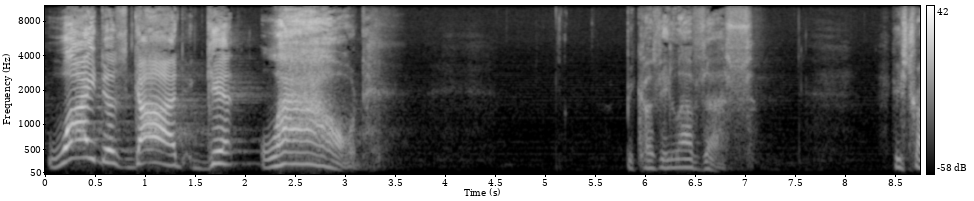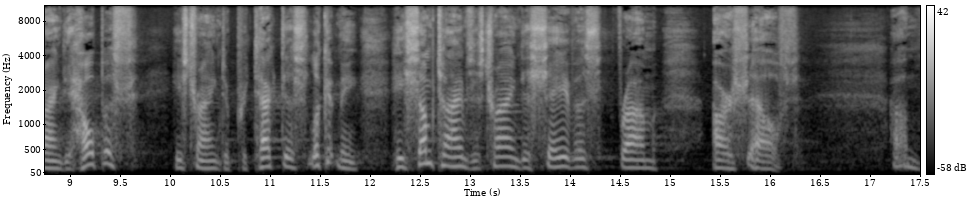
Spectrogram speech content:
why does God get loud? Because he loves us. He's trying to help us. He's trying to protect us. Look at me. He sometimes is trying to save us from ourselves. Um,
